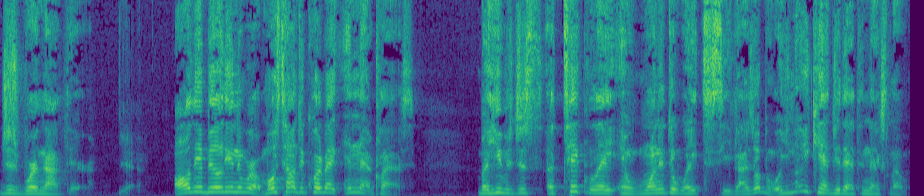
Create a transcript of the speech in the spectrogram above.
just were not there. Yeah. All the ability in the world, most talented quarterback in that class. But he was just a tick late and wanted to wait to see guys open. Well, you know you can't do that at the next level.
